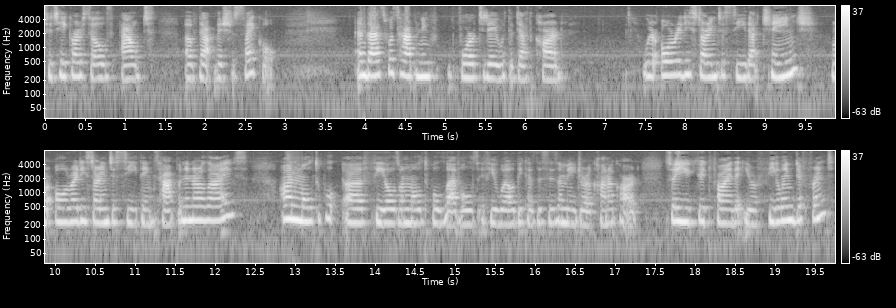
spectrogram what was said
to take ourselves out of that vicious cycle. And that's what's happening for today with the death card. We're already starting to see that change. We're already starting to see things happen in our lives on multiple uh, fields, on multiple levels, if you will, because this is a major arcana card. So you could find that you're feeling different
